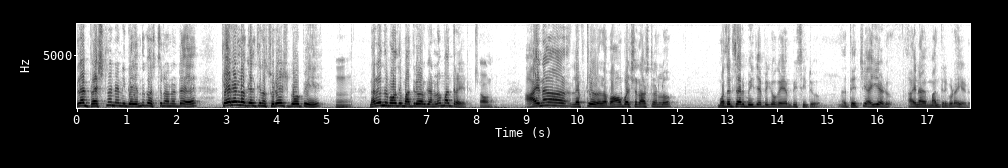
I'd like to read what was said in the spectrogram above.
ఇలాంటి ప్రశ్న నేను ఇది ఎందుకు వస్తున్నానంటే కేరళలో గెలిచిన సురేష్ గోపి. నరేంద్ర మోదీ మంత్రివర్గంలో మంత్రి అయ్యాడు. అవును. ఆయన లెఫ్ట్ వామపక్ష రాష్ట్రంలో మొదటిసారి బీజేపీకి ఒక ఎంపీ సీటు తెచ్చి అయ్యాడు. ఆయన మంత్రి కూడా అయ్యాడు.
